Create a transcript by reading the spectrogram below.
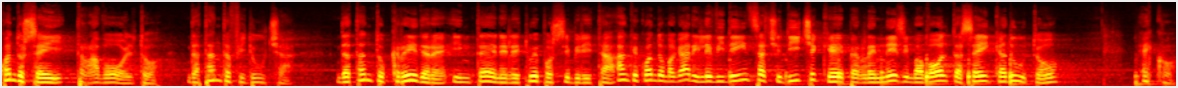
Quando sei travolto da tanta fiducia, da tanto credere in te, nelle tue possibilità, anche quando magari l'evidenza ci dice che per l'ennesima volta sei caduto, ecco,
